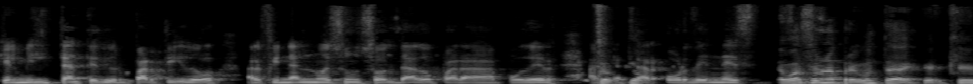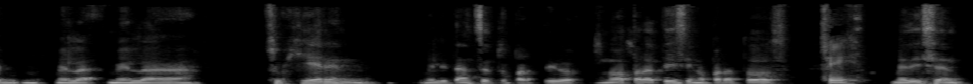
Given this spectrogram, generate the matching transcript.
Que el militante de un partido al final no es un soldado para poder acatar órdenes. Te voy a hacer una pregunta que, me, la, me la sugieren militantes de tu partido, no para ti, sino para todos. Sí. Me dicen,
